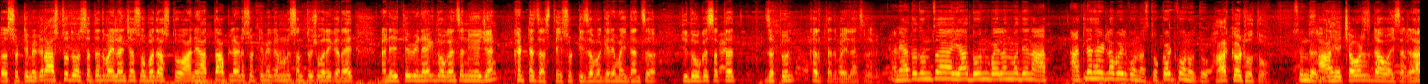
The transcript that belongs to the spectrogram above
अ, सुट्टी मेकर असतो तो सतत बैलांच्या सोबत असतो. आणि आता आपल्याकडे सुट्टी मेकर म्हणून संतोष वरेकर आहेत. आणि ते विनायक दोघांचं नियोजन खट्टच असते. सुट्टीचं वगैरे मैदानचं. ती दोघं सतत झटून करतात बैलांचं सगळं. आणि आता तुमचा या दोन बैलांमध्ये ना आत- आतल्या साईडला बैल कोण असतो? कट कोण होतो? हा कट होतो. सुंदर. हा ह्याच्यावरच डाव आहे सगळा.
